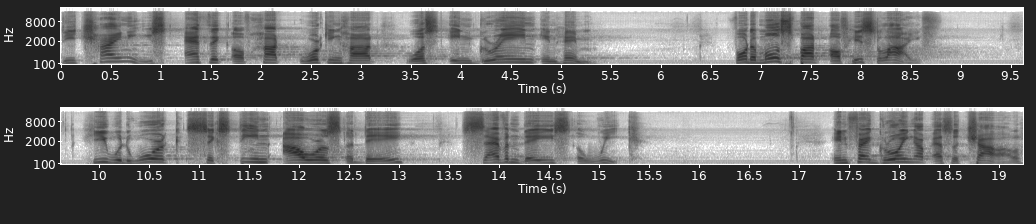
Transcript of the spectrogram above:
the Chinese ethic of hard, working hard was ingrained in him. For the most part of his life, he would work 16 hours a day, seven days a week. In fact, growing up as a child,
